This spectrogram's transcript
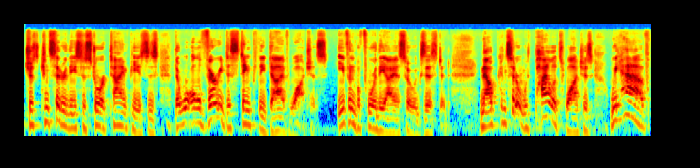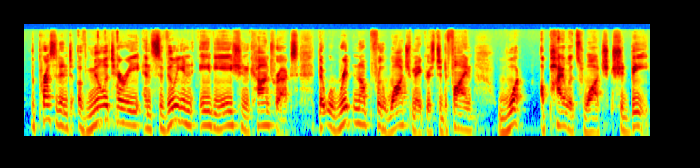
Just consider these historic timepieces that were all very distinctly dive watches, even before the ISO existed. Now consider with pilot's watches, we have the precedent of military and civilian aviation contracts that were written up for the watchmakers to define what a pilot's watch should be.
